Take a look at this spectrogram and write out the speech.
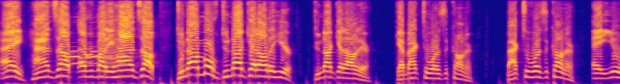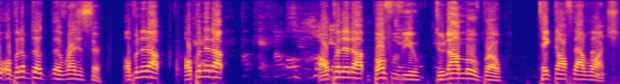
Hey, hands up, everybody, hands up. Do not move. Do not get out of here. Do not get out of there. Get back towards the counter. Back towards the counter. Hey, you, open up the, the register. Open it up. Open it up. Okay, don't Oh, shoot. Open it up, both of you. okay. Do not move, bro. Take off that um, watch.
